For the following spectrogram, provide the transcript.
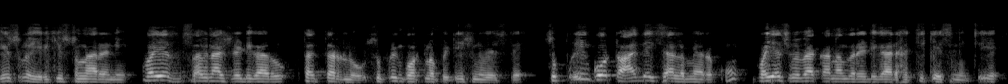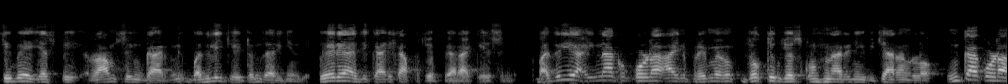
కేసులో ఇరికిస్తున్నారని వైఎస్ అవినాష్ రెడ్డి గారు తదితరులు సుప్రీంకోర్టులో పిటిషన్ వేస్తే సుప్రీంకోర్టు ఆదేశాల మేరకు వైఎస్ వివేకానంద రెడ్డి గారి హత్య కేసు నుంచి సిబిఐ ఎస్పీ రామ్ సింగ్ గారిని బదిలీ చేయటం జరిగింది. వేరే అధికారికి అప్పచెప్పారు ఆ కేసుని. బదిలీ అయినాక కూడా ఆయన ప్రేమ జోక్యం చేసుకుంటున్నారని ఈ విచారణలో ఇంకా కూడా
